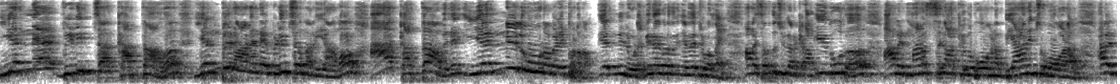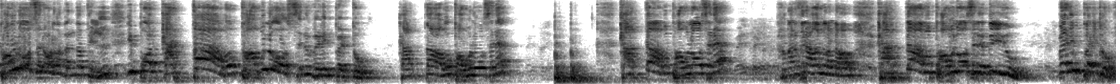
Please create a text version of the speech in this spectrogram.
എന്നെ വിളിച്ച കർത്താവ് എന്തിനാണ് എന്നെ വിളിച്ചതെന്ന് അറിയാമോ? ആ കർത്താവിന് എന്നിലൂടെ വെളിപ്പെടണം. എന്നിലൂടെ. എഴുന്നേറ്റ് വന്നേ. അവൻ ശ്രദ്ധിച്ചു കേൾക്കണം. ഈ ദൂത് അവൻ മനസ്സിലാക്കി പോകണം ധ്യാനിച്ചു പോകണം. അവൻ പൗലോസിനോടുള്ള ബന്ധത്തിൽ ഇപ്പോൾ കർത്താവ് പൗലോസിന് വെളിപ്പെട്ടു. കർത്താവ് പൗലോസിന് കർത്താവ് പൗലോസിന് മനസ്സിലാകുന്നുണ്ടോ കർത്താവ് പൗലോസിന് എന്ത് ചെയ്തു? വെളിപ്പെട്ടു.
